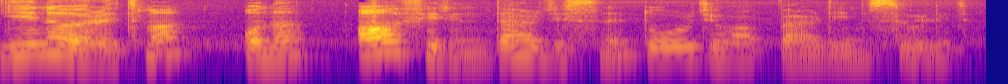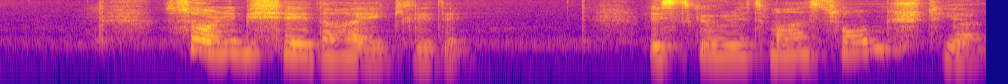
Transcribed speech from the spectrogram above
Yeni öğretmen ona aferin dercesine doğru cevap verdiğini söyledi. Sonra bir şey daha ekledi. Eski öğretmen sormuştu ya,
